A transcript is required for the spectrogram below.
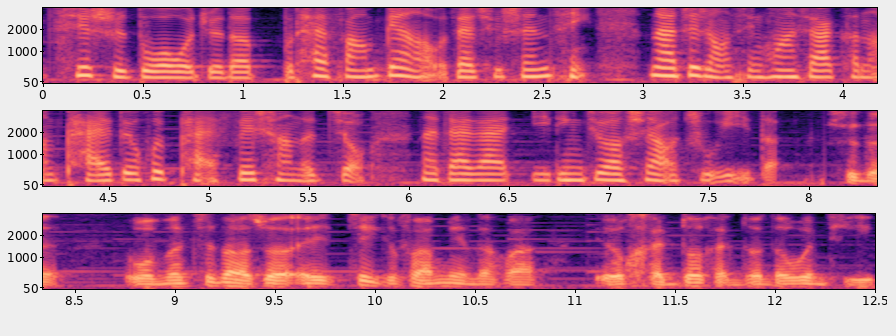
七十多，我觉得不太方便了，我再去申请。那这种情况下，可能排队会排非常的久，那大家一定就要是要注意的。是的，我们知道说，哎，这个方面的话有很多很多的问题。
